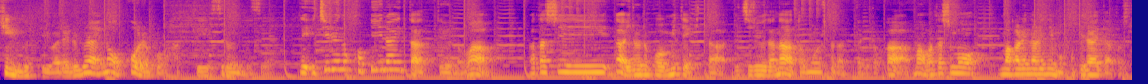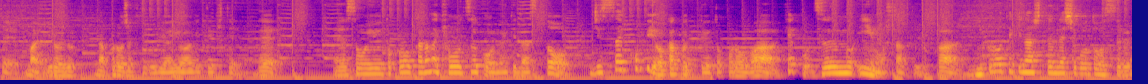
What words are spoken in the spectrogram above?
キングって言われるぐらいの効力を発揮するんですよ。で一流のコピーライターっていうのは私がいろいろこう見てきた一流だなと思う人だったりとか、まあ、私も曲がりなりにもコピーライターとしていろいろなプロジェクトで売り上げを上げてきているのでえそういうところからの共通項を抜き出すと実際コピーを書くっていうところは結構ズームインをしたというかミクロ的な視点で仕事をする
